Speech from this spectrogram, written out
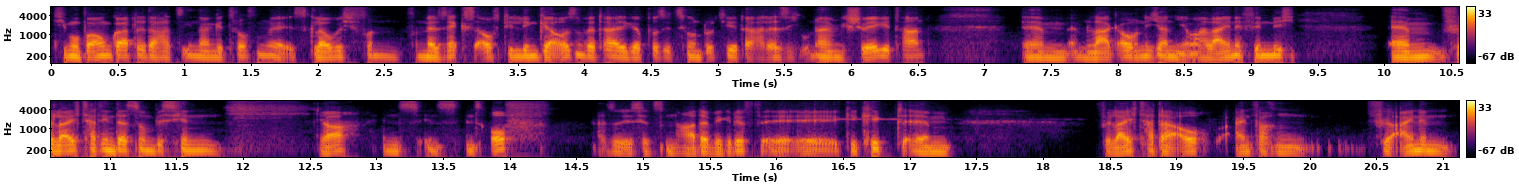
Timo Baumgartel. Da hat es ihn dann getroffen. Er ist, glaube ich, von, von der 6 auf die linke Außenverteidigerposition rotiert. Da hat er sich unheimlich schwer getan. Ähm, lag auch nicht an ihm alleine, finde ich. Ähm, vielleicht hat ihn das so ein bisschen ja, ins, ins, ins Off, also ist jetzt ein harter Begriff, äh, äh gekickt. Ähm, vielleicht hat er auch einfach ein, für einen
